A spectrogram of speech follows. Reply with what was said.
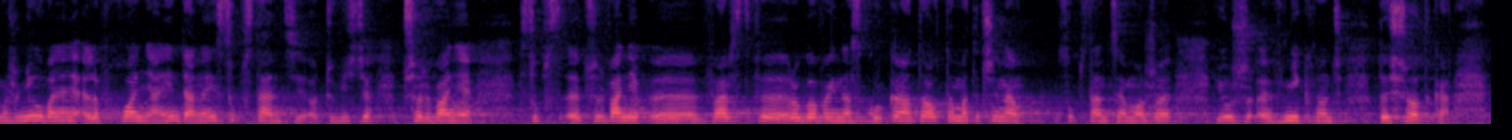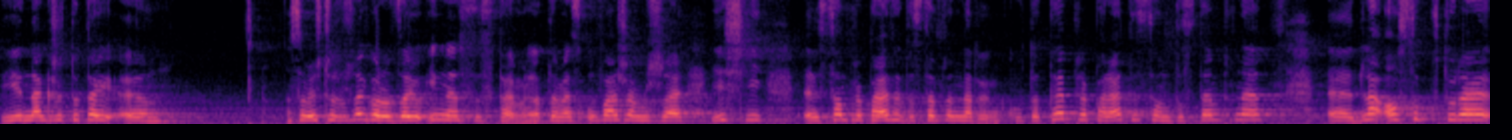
może nie uwalnianie, ale wchłanianie danej substancji. Oczywiście przerwanie, subs, e, przerwanie e, warstwy rogowej na skórkę, no to automatycznie nam substancja może już wniknąć do środka. Jednakże tutaj e, są jeszcze różnego rodzaju inne systemy, natomiast uważam, że jeśli e, są preparaty dostępne na rynku, to te preparaty są dostępne e, dla osób, które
